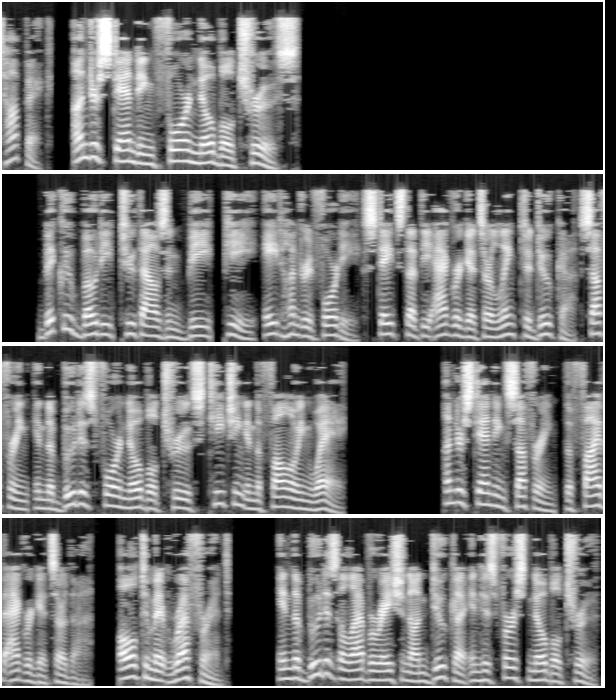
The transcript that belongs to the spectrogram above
Topic: Understanding Four Noble Truths Bhikkhu Bodhi 2000 b. p. 840 states that the aggregates are linked to dukkha suffering in the Buddha's Four Noble Truths teaching in the following way Understanding suffering, the five aggregates are the ultimate referent in the Buddha's elaboration on dukkha in his first noble truth.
